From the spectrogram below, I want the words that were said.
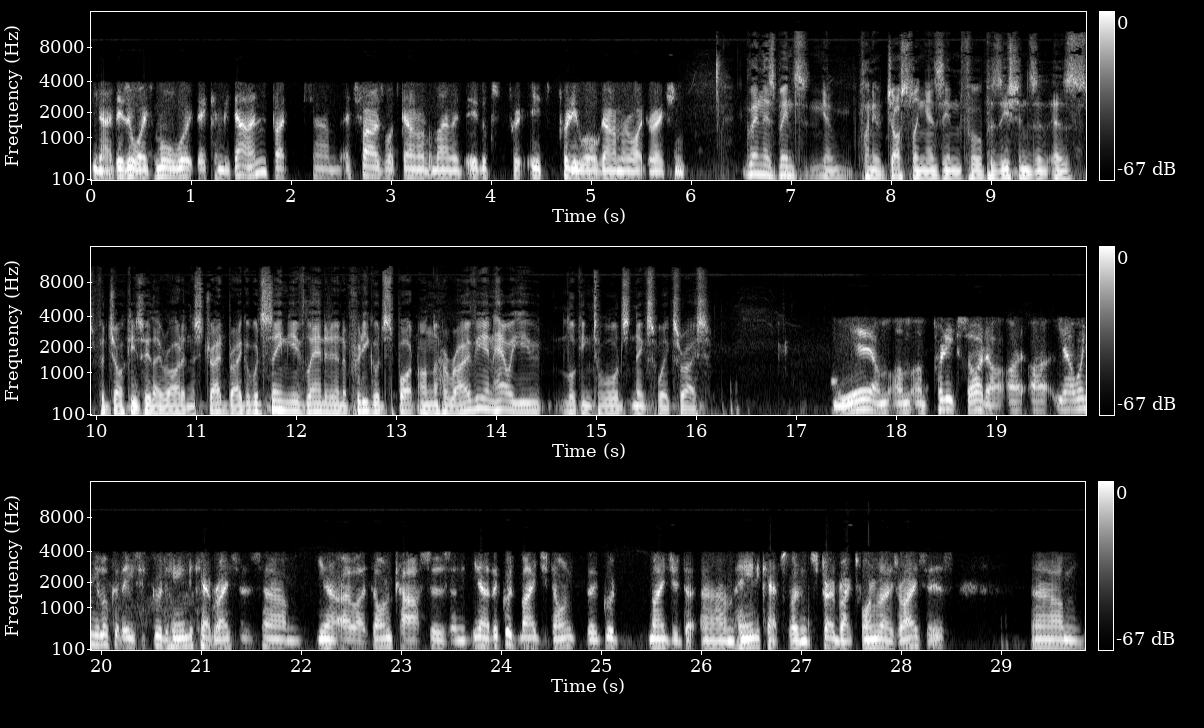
you know, there's always more work that can be done, but um, as far as what's going on at the moment, it looks pre- it's pretty well going in the right direction. Glenn, there's been you know, plenty of jostling, as in for positions, as for jockeys who they ride in the Stradbroke. It would seem you've landed in a pretty good spot on the Harrovian. How are you looking towards next week's race? Yeah, I'm, I'm, I'm pretty excited. I, I, you know, when you look at these good handicap races, um, you know, like Doncasters and you know the good major Don, the good major um, handicaps, and Stradbroke's one of those races. Um,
